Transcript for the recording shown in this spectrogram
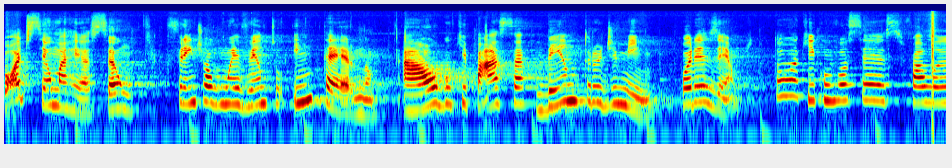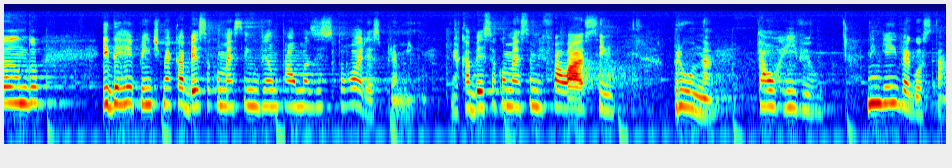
pode ser uma reação frente a algum evento interno, a algo que passa dentro de mim. Por exemplo, estou aqui com vocês falando e de repente minha cabeça começa a inventar umas histórias para mim. Minha cabeça começa a me falar assim: Bruna, tá horrível, ninguém vai gostar.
